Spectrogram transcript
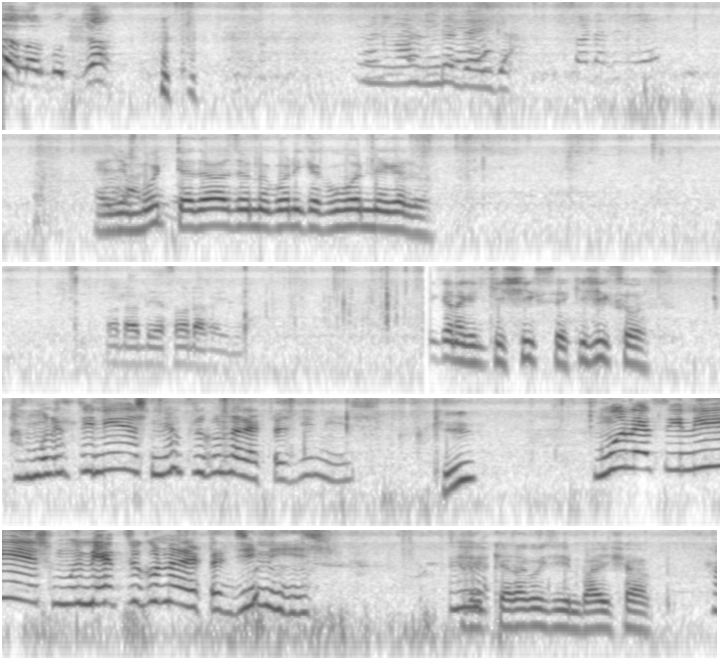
আল্লাহর ইন্দে এই যে মুটটা দেওয়ার জন্য কনিকা গোবর নিয়ে গেল। সোডা দে সোডা খাইবে। কনিকা নাকি কি শিখছে? কি শিখছস মুরে চিনিস নেত্রকোনার একটা জিনিস। কি? মুরে চিনিস মুই নেত্রকোনার একটা জিনিস। এটা কেটা কইছি? ভাই সাহেব। হ।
